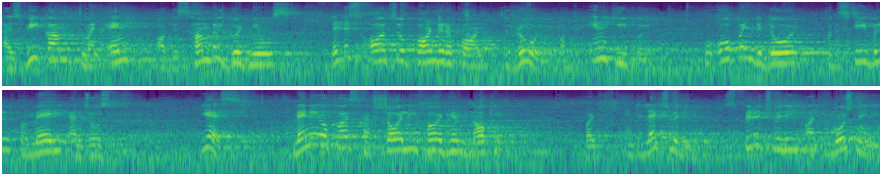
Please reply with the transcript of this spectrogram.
As we come to an end of this humble good news, let us also ponder upon the role of the innkeeper who opened the door for the stable for Mary and Joseph. Yes, many of us have surely heard him knocking, but intellectually, spiritually, or emotionally,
